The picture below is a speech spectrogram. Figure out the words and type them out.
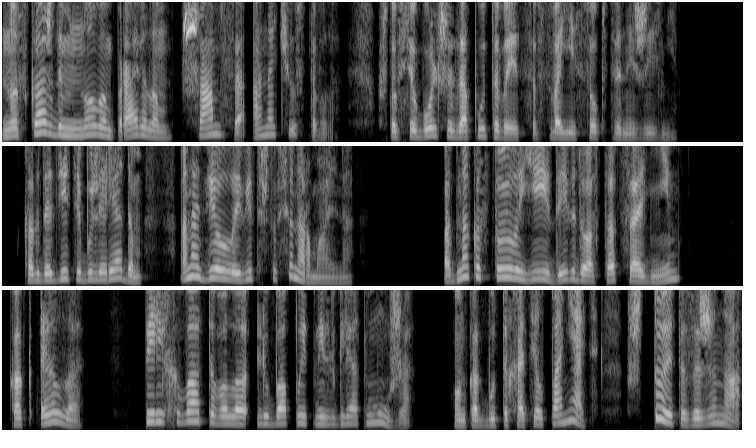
но с каждым новым правилом Шамса она чувствовала, что все больше запутывается в своей собственной жизни. Когда дети были рядом, она делала вид, что все нормально. Однако стоило ей и Дэвиду остаться одним, как Элла перехватывала любопытный взгляд мужа. Он как будто хотел понять, что это за жена,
